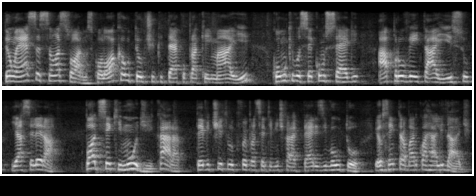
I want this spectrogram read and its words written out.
Então essas são as formas. Coloca o teu tic-teco para queimar aí, como que você consegue aproveitar isso e acelerar. Pode ser que mude? Cara, teve título que foi para 120 caracteres e voltou. Eu sempre trabalho com a realidade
